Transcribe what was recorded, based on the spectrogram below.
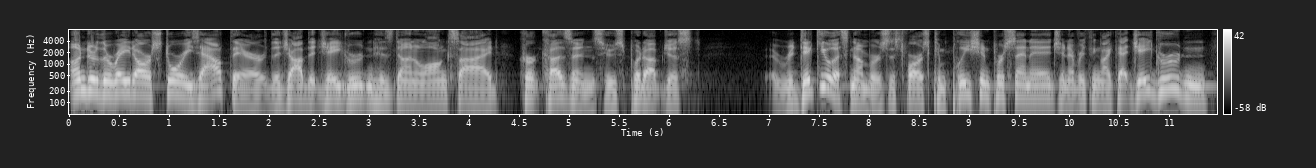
under the radar stories out there. The job that Jay Gruden has done alongside Kirk Cousins, who's put up just ridiculous numbers as far as completion percentage and everything like that. Jay Gruden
